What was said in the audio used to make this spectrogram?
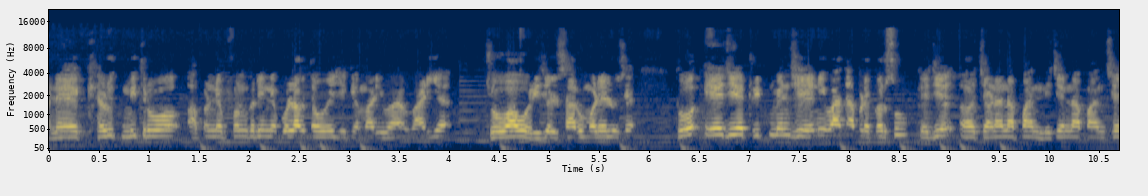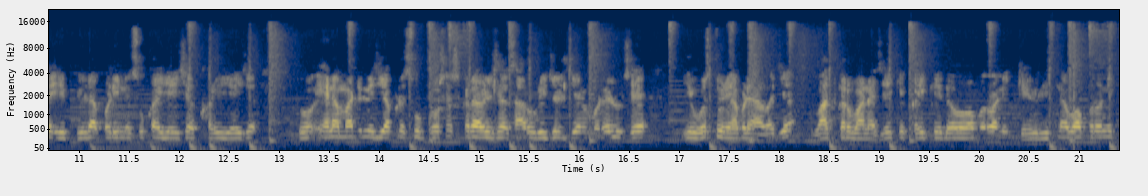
અને ખેડૂત મિત્રો આપણને ફોન કરીને બોલાવતા હોય છે કે અમારી વા- વાડીએ જોવા આવો રિઝલ્ટ સારું મળેલું છે, તો એ જે ટ્રીટમેન્ટ છે એની વાત આપણે કરશું કે જે ચણાના પાન, નીચેના પાન છે, એ પીળા પડીને સુકાઈ જાય છે ખરી જાય છે. તો એના માટેની જે આપણે શું પ્રોસેસ કરાવેલી છે, સારું રિઝલ્ટ જે મળેલું છે, એ વસ્તુની આપણે આજે વાત કરવાના છે કે કઈ કઈ દવા વાપરવાની, કેવી રીતના વાપરવાની,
